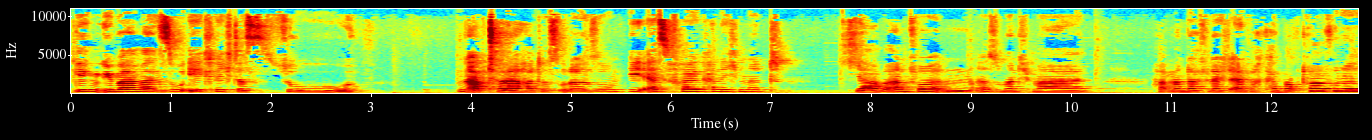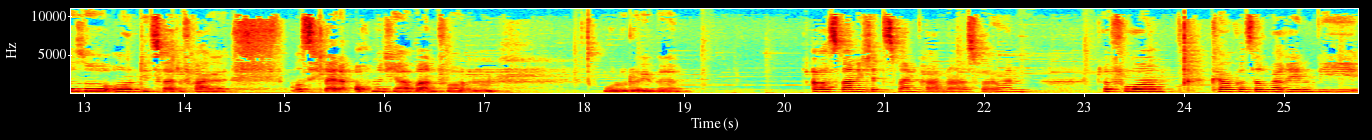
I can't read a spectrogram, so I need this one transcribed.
Gegenüber mal so eklig, dass du einen Abturner hattest oder so? Die erste Frage kann ich mit Ja beantworten. Also manchmal hat man da vielleicht einfach keinen Bock drauf oder so. Und die zweite Frage muss ich leider auch mit Ja beantworten. Wohl oder übel. Aber es war nicht jetzt mein Partner, es war irgendwann davor. Können wir kurz darüber reden, wie,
